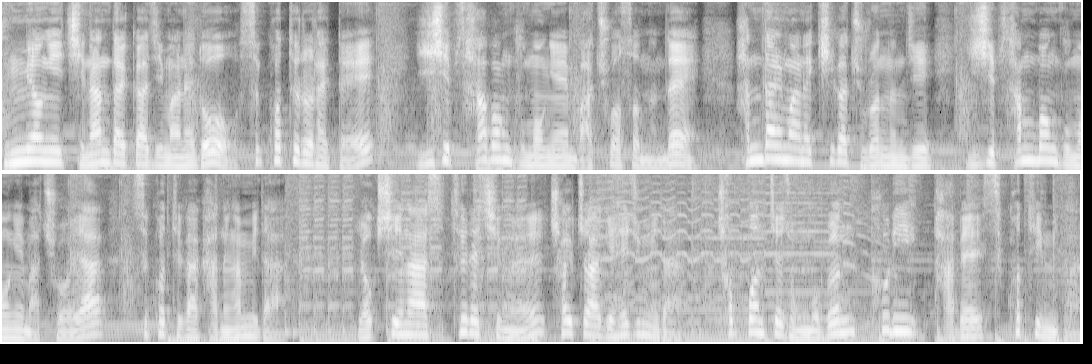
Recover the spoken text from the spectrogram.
분명히 지난달까지만 해도 스쿼트를 할 때 24번 구멍에 맞추었었는데 한 달 만에 키가 줄었는지 23번 구멍에 맞추어야 스쿼트가 가능합니다. 역시나 스트레칭을 철저하게 해줍니다. 첫 번째 종목은 프리 바벨 스쿼트입니다.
